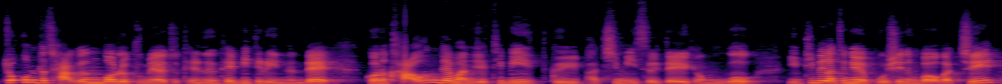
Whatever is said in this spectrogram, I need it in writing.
조금 더 작은 거를 구매해도 되는 TV들이 있는데 그거는 가운데만 이제 TV 그 받침이 있을 때의 경우고 이 TV 같은 경우에 보시는 바와 같이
